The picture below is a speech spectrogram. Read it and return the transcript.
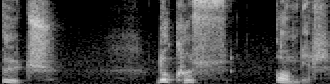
3, 9, 11.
